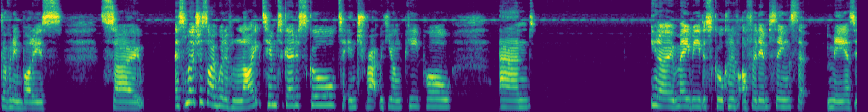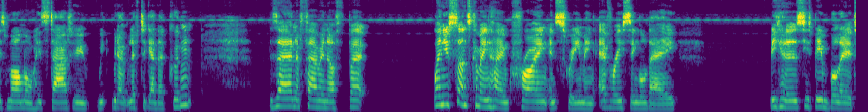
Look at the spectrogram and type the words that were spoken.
governing bodies. So, as much as I would have liked him to go to school, to interact with young people, and, you know, maybe the school could have offered him things that me, as his mum or his dad, who we, we don't live together, couldn't, then fair enough. But when your son's coming home crying and screaming every single day because he's being bullied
